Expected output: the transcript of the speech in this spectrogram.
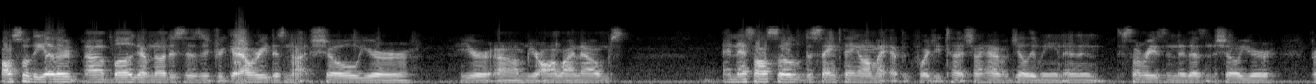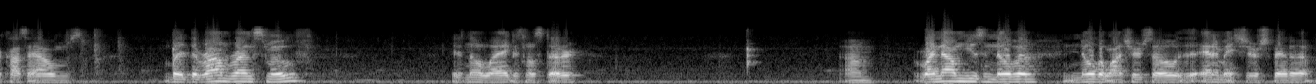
Also, the other uh, bug I've noticed is that your gallery does not show your your um, your online albums. And that's also the same thing on my Epic 4G Touch. I have Jelly Bean, and for some reason it doesn't show your Picasa albums. But the ROM runs smooth. There's no lag. There's no stutter. Um, right now I'm using Nova Nova Launcher, so the animations are sped up.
